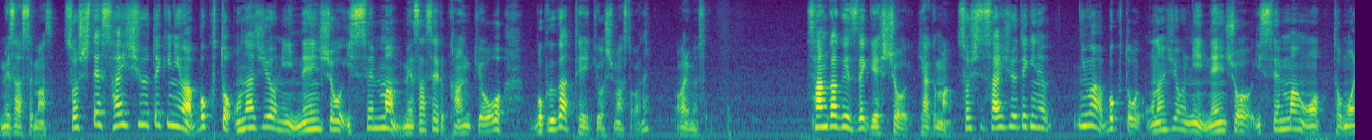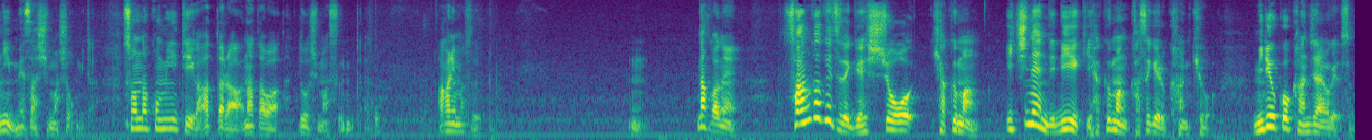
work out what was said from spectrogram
目指せます。そして最終的には僕と同じように年商1000万目指せる環境を僕が提供しますとかね。わかります？3ヶ月で月賞100万。そして最終的には僕と同じように年商1000万を共に目指しましょうみたいな。そんなコミュニティがあったらあなたはどうします？みたいな。わかります？なんかね3ヶ月で月賞100万1年で利益100万稼げる環境魅力を感じないわけですよ。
